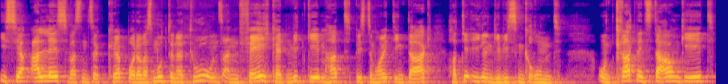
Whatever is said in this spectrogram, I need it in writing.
ist ja alles, was unser Körper oder was Mutter Natur uns an Fähigkeiten mitgeben hat bis zum heutigen Tag, hat ja irgendeinen gewissen Grund. Und gerade wenn es darum geht,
